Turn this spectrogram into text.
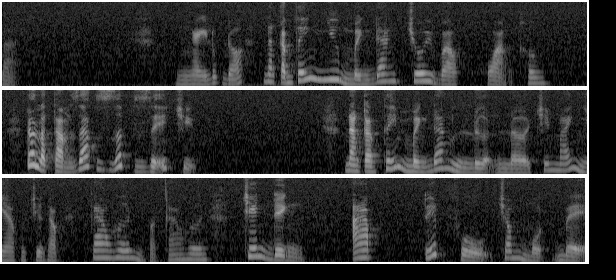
lại. Ngay lúc đó, nàng cảm thấy như mình đang trôi vào khoảng không. Đó là cảm giác rất dễ chịu. Nàng cảm thấy mình đang lượn lờ trên mái nhà của trường học cao hơn và cao hơn. Trên đỉnh áp tuyết phủ trong một bể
